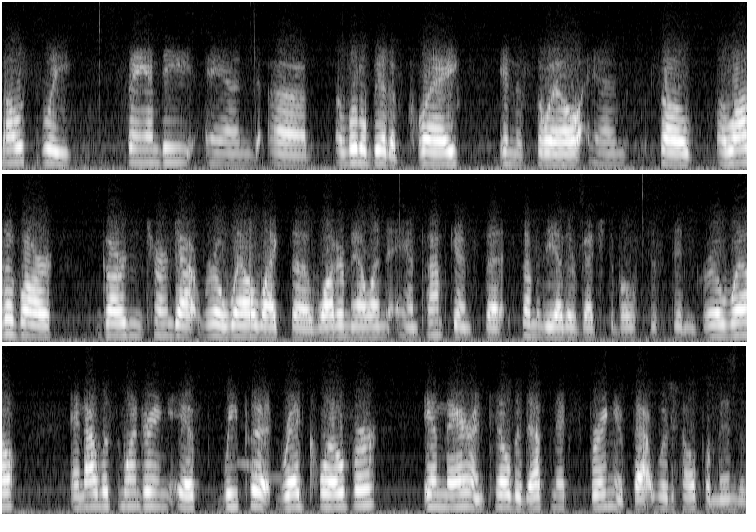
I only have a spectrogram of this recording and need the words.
mostly sandy and uh, a little bit of clay in the soil, and so a lot of our garden turned out real well, like the watermelon and pumpkins, but some of the other vegetables just didn't grow well. And I was wondering if we put red clover in there and tilled it up next spring, if that would help in the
